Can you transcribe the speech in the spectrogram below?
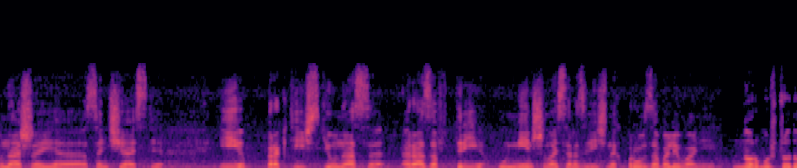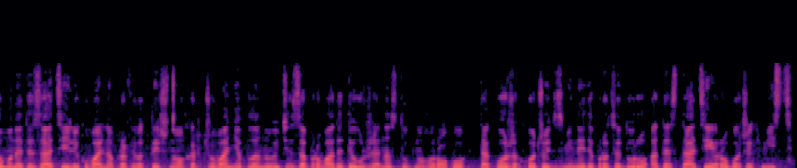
в нашей э, санчасти. И практически у нас э, раза в три уменьшилось различных профзаболеваний. Норму щодо монетизації лікувально-профілактичного харчування планують запровадити уже наступного року. Також хочуть змінити процедуру атестації робочих місць.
